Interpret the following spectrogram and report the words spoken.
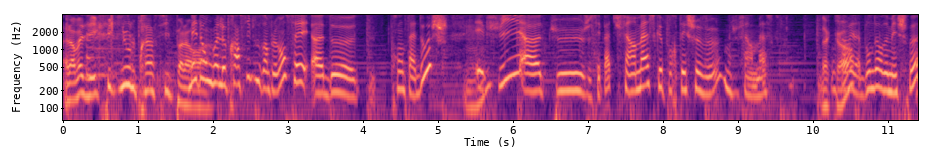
Alors vas-y, explique-nous le principe alors. Mais donc le principe tout simplement c'est euh, de tu prends ta douche Mhm. et puis euh, tu je sais pas tu fais un masque pour tes cheveux. Moi je fais un masque. Conserver la blondeur de mes cheveux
